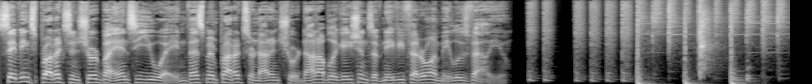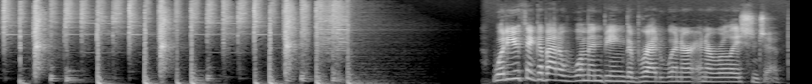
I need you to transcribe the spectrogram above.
Savings products insured by NCUA. Investment products are not insured, not obligations of Navy Federal and may lose value. What do you think about a woman being the breadwinner in a relationship?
